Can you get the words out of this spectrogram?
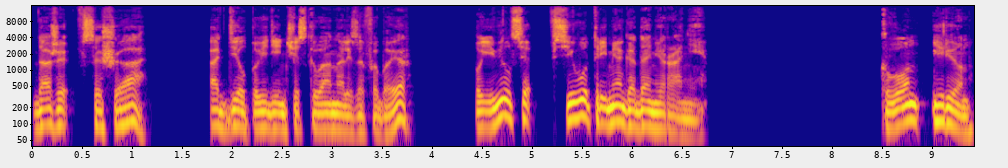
Даже в США отдел поведенческого анализа ФБР появился всего тремя годами ранее. Квон Ирен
